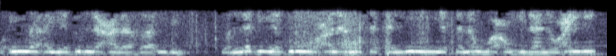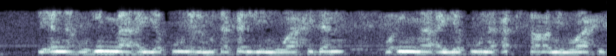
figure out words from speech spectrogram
وإما أن يدل على غائب. والذي يدل على متكلم يتنوع إلى نوعين لأنه إما أن يكون المتكلم واحدا وإما أن يكون أكثر من واحد.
